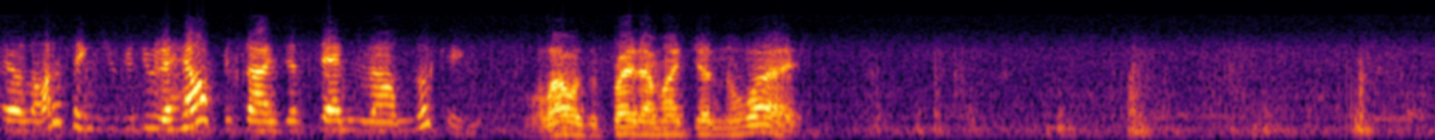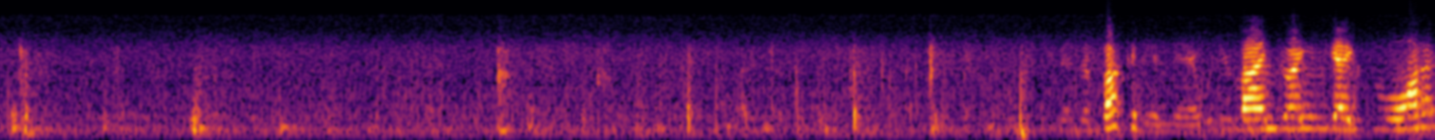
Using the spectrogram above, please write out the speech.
There are a lot of things you could do to help besides just standing around looking. Well, I was afraid I might get in the way. There's a bucket in there. Would you mind going and getting some water?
